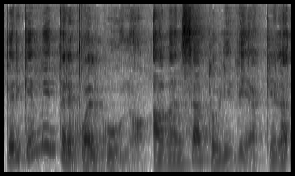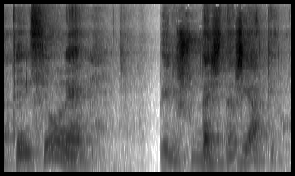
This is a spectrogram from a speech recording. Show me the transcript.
Perché mentre qualcuno ha avanzato l'idea che l'attenzione per il sud-est asiatico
